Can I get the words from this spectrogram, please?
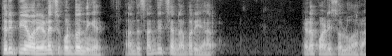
திருப்பி அவரை இணைச்சு கொண்டு வந்தீங்க. அந்த சந்தித்த நபர் யார்? எடப்பாடி சொல்லுவாரா?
